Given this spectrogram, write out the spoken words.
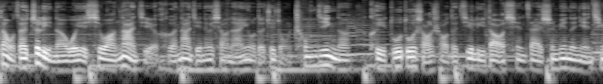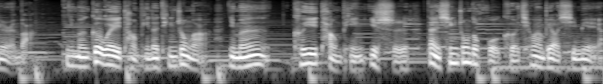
但我在这里呢，我也希望娜姐和娜姐那个小男友的这种冲劲呢，可以多多少少的激励到现在身边的年轻人吧。你们各位躺平的听众啊，你们可以躺平一时，但心中的火可千万不要熄灭呀，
